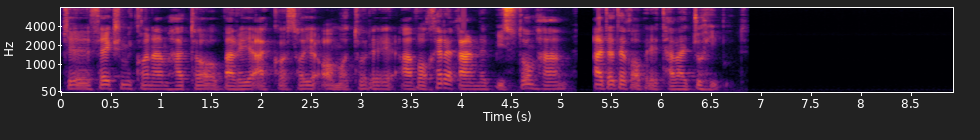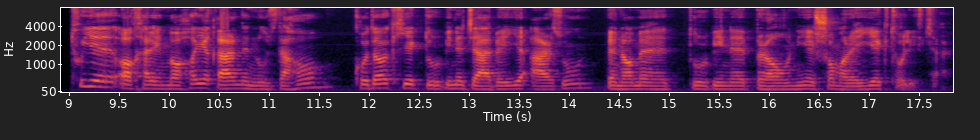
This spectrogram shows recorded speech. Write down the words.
که فکر می‌کنم حتی برای عکاس های آماتور اواخر قرن بیستم هم عدد قابل توجهی بود. توی آخرین ماهای قرن 19 هم کوداک یک دوربین جعبه‌ای ارزون به نام دوربین براونی شماره یک تولید کرد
